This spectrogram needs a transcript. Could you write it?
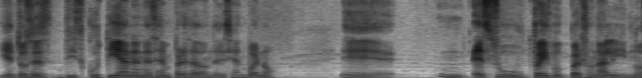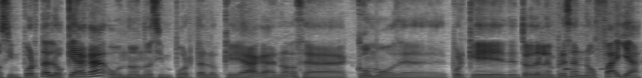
y entonces discutían en esa empresa donde decían, bueno, eh, es su Facebook personal y nos importa lo que haga o no nos importa lo que haga, ¿no? O sea, ¿cómo? O sea, porque dentro de la empresa no falla,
